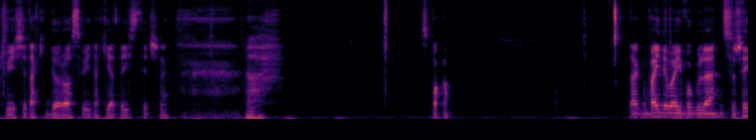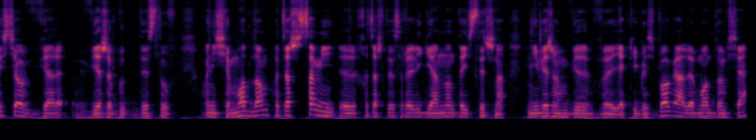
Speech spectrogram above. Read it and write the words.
Czuję się taki dorosły i taki ateistyczny. Ach. Spoko. Tak, by the way, w ogóle słyszeliście o wiarę, wierze buddystów? Oni się modlą, chociaż sami, y, chociaż to jest religia non-teistyczna, nie wierzą w, w, jakiegoś Boga, ale modlą się,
